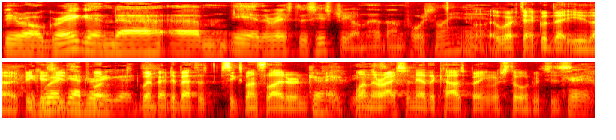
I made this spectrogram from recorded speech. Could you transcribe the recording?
Dear old Greg, and uh, um, yeah, the rest is history on that, unfortunately. Yeah. It worked out good that year though, because worked out very good. went back to Bathurst six months later and Correct, won the race, and now the car's being restored, which is Correct.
